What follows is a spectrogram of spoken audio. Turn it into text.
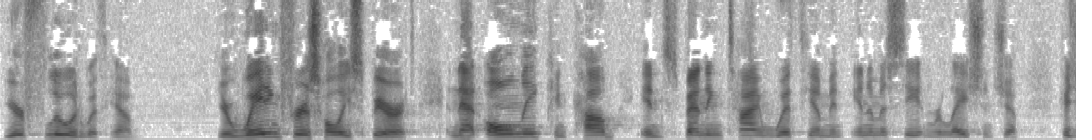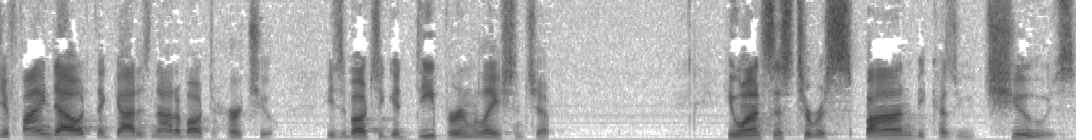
You're fluid with Him. You're waiting for His Holy Spirit. And that only can come in spending time with Him in intimacy and relationship. Because you find out that God is not about to hurt you, He's about to get deeper in relationship. He wants us to respond because we choose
